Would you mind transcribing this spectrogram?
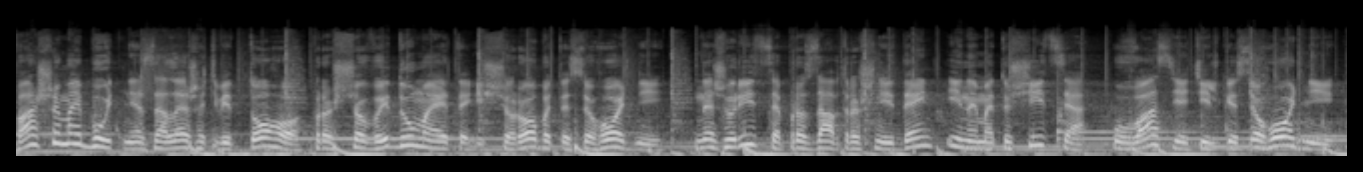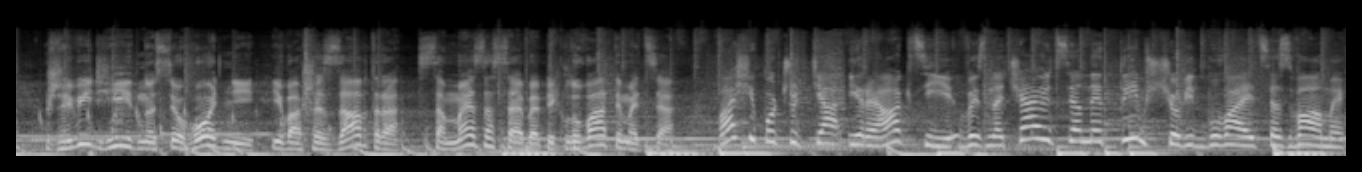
Ваше майбутнє залежить від того, про що ви думаєте і що робите сьогодні. Не журіться про завтрашній день і не метушіться. У вас є тільки сьогодні. Живіть гідно сьогодні, і ваше завтра саме за себе піклуватиметься. Ваші почуття і реакції визначаються не тим, що відбувається з вами,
